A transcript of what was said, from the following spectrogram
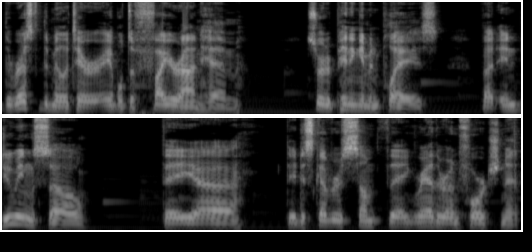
the rest of the military are able to fire on him, sort of pinning him in place. But in doing so, they, uh, they discover something rather unfortunate.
